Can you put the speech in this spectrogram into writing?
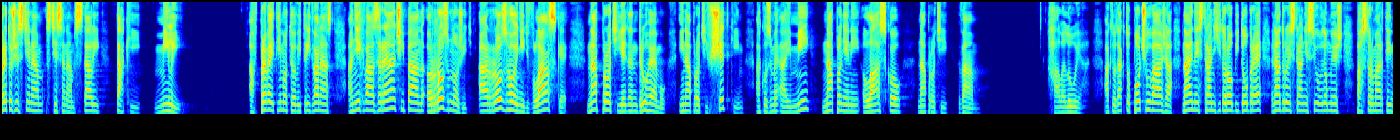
pretože ste, nám, ste sa nám stali takí milí a v 1. Timoteovi 3.12 a nech vás ráči pán rozmnožiť a rozhojniť v láske naproti jeden druhému i naproti všetkým, ako sme aj my naplnení láskou naproti vám. Halelúja. Ak to takto počúváš a na jednej strane ti to robí dobre, na druhej strane si uvedomuješ, pastor Martin,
